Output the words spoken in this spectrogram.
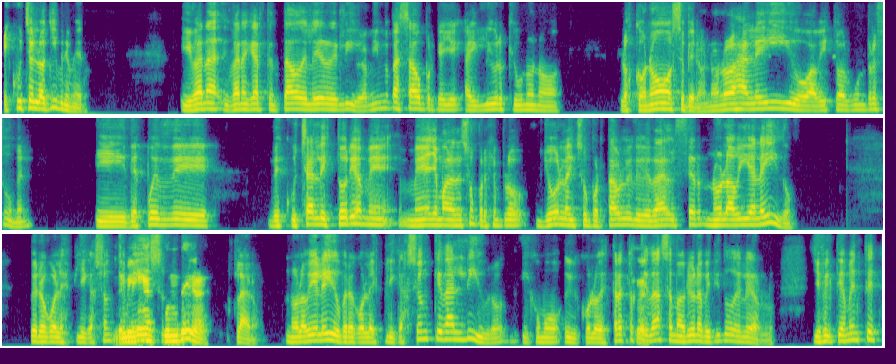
escúchenlo aquí primero. Y van a, van a quedar tentados de leer el libro. A mí me ha pasado porque hay, hay libros que uno no los conoce, pero no los ha leído o ha visto algún resumen. Y después de, de escuchar la historia me, me, ha llamado la atención. Por ejemplo, yo La insoportable levedad del ser no la había leído, pero con la explicación que me hizo, Claro, no lo había leído, pero con la explicación que da el libro y, como, y con los extractos claro. que da, se me abrió el apetito de leerlo. Y efectivamente,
